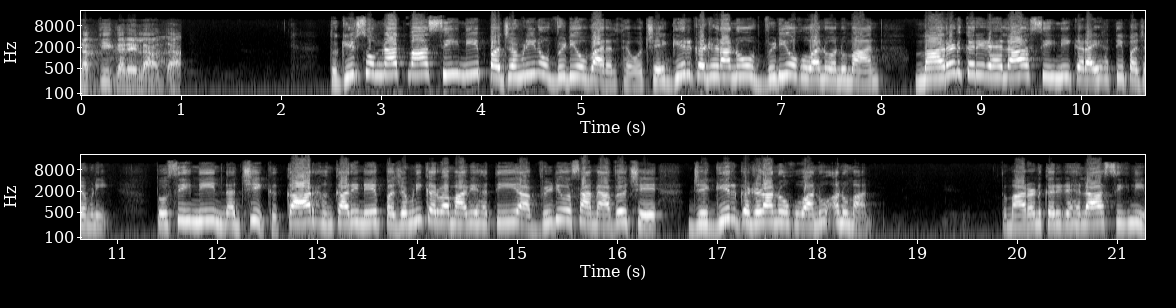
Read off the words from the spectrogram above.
નક્કી કરેલા હતા. તો ગીર સોમનાથમાં સિંહની પજવણીનો વીડિયો વાયરલ થયો છે. ગીર ગઢડાનો વીડિયો હોવાનું અનુમાન મારણ કરી રહેલા સિંહની કરાઈ હતી પજવણી. તો સિંહની નજીક કાર હંકારીને પજવણી કરવામાં આવી હતી. આ વીડિયો સામે આવ્યો છે જે ગીર ગઢડાનો હોવાનું અનુમાન. તો મારણ કરી રહેલા સિંહની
